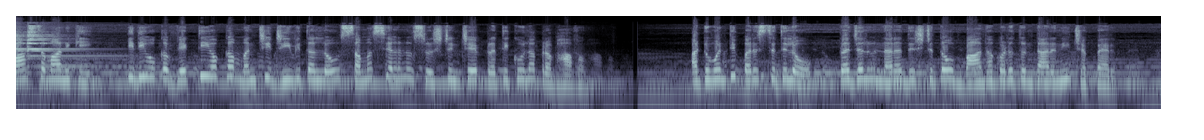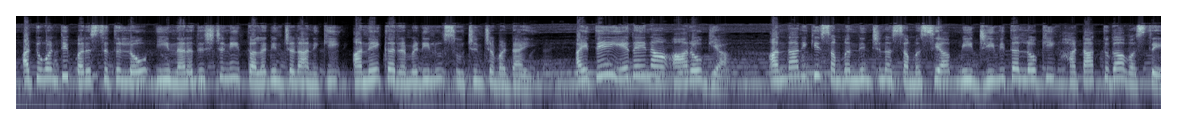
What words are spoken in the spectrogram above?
వాస్తవానికి ఇది ఒక వ్యక్తి యొక్క మంచి జీవితంలో సమస్యలను సృష్టించే ప్రతికూల ప్రభావం. అటువంటి పరిస్థితిలో ప్రజలు నరదిష్టితో బాధపడుతుంటారని చెప్పారు. అటువంటి పరిస్థితుల్లో ఈ నరదిష్టిని తొలగించడానికి అనేక రెమెడీలు సూచించబడ్డాయి. అయితే ఏదైనా ఆరోగ్య అందానికి సంబంధించిన సమస్య మీ జీవితంలోకి హఠాత్తుగా వస్తే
